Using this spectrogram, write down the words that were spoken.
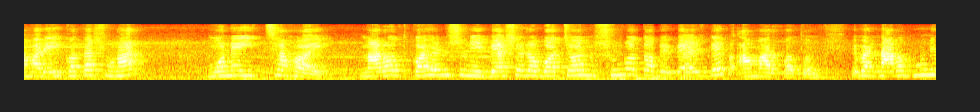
আমার এই কথা শোনার মনে ইচ্ছা হয়। নারদ কহেন শুনি, ব্যাসেরও বচন, শুনো তবে ব্যাসদেব আমার কথন এবার নারদ মুনি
